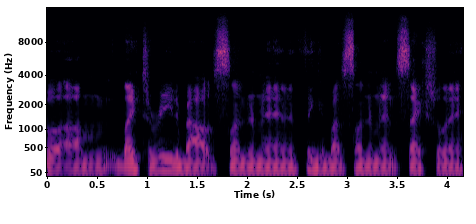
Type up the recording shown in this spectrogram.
um, like to read about Slenderman and think about Slenderman sexually.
